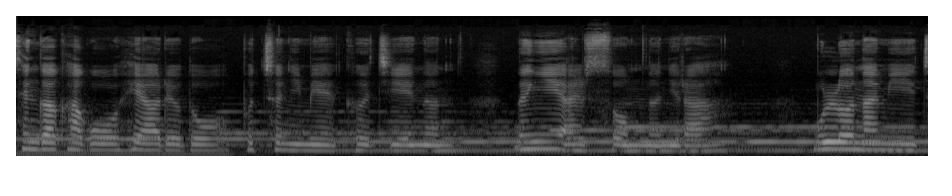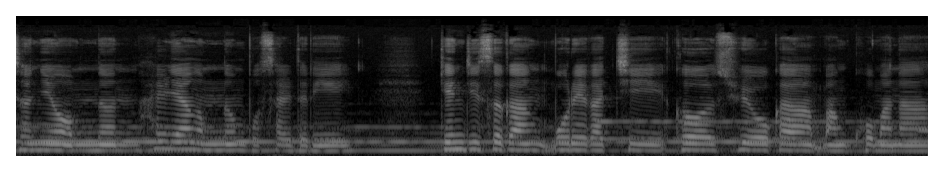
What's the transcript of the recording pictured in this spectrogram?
생각하고 헤아려도 부처님의 그 지혜는 능히 알 수 없느니라. 물러남이 전혀 없는 한량없는 보살들이 겐지서강 모래같이 그 수요가 많고 많아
